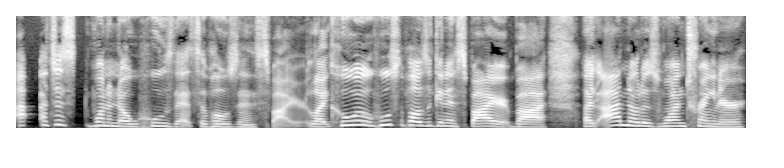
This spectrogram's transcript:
I, I just want to know who's that supposed to inspire. Like who who's supposed to get inspired by? Like I know this one trainer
